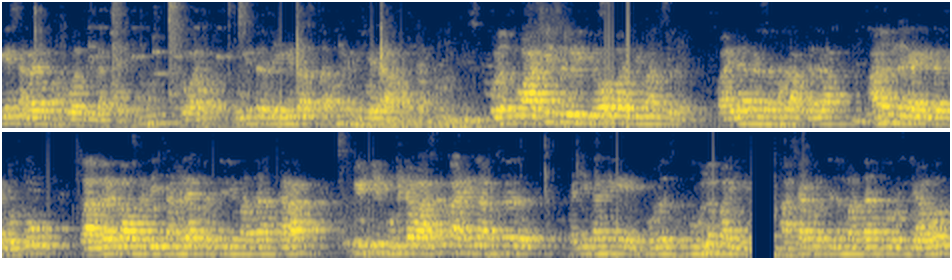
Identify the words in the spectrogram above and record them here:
हे सगळ्यात महत्त्वाचे लागतं तुम्ही तर नेहमीच असता परंतु अशी सगळी जीवाभावाची माणसं पाहिल्यानंतर आपल्याला आनंद या ठिकाणी होतो. कागरगावमध्ये चांगल्या पद्धतीने मतदान करा. पीटी कुठल्या असं कार्य आमचं त्या ठिकाणी थोडं फुगलं पाहिजे. अशा पद्धतीने मतदान करून घ्यावं.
